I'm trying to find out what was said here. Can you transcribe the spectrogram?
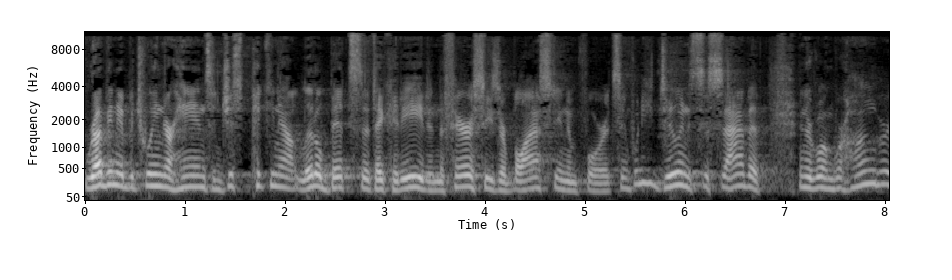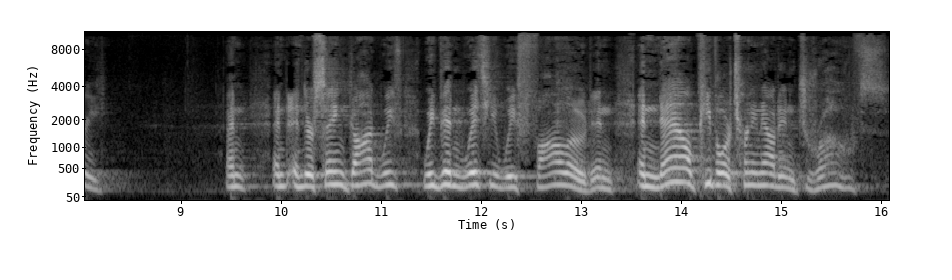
rubbing it between their hands and just picking out little bits that they could eat. And the Pharisees are blasting them for it, saying, What are you doing? It's the Sabbath. And they're going, We're hungry. And, and, and they're saying, God, we've, we've been with you, we've followed. And, and now people are turning out in droves.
